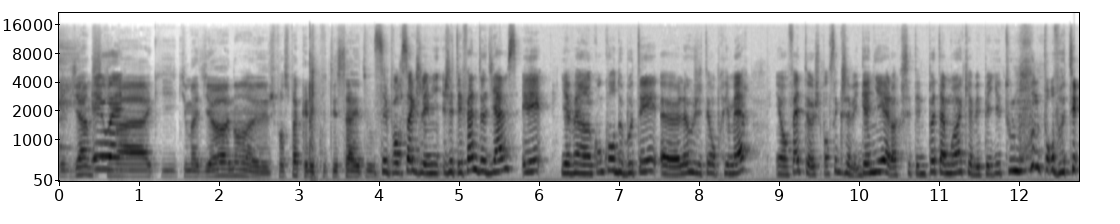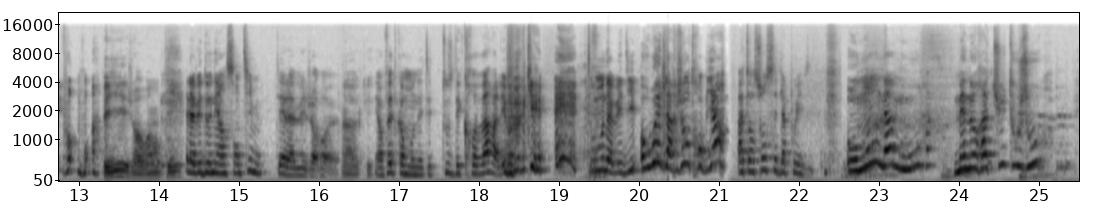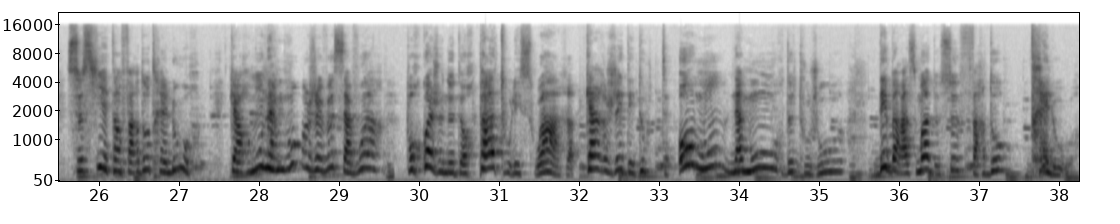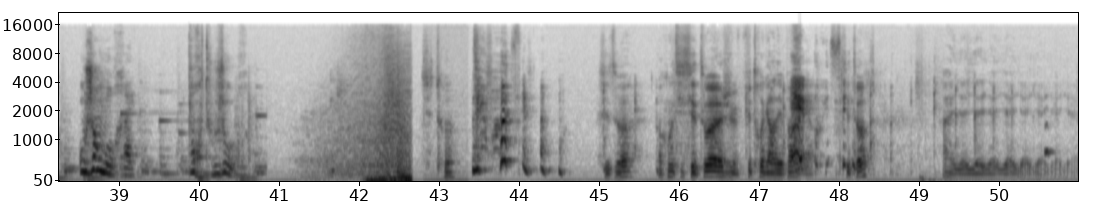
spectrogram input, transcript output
C'est Et qui ouais. m'a- qui, qui m'a dit Oh non, euh, je pense pas qu'elle écoutait ça et tout. C'est pour ça que je l'ai mis. J'étais fan de Diams et il y avait un concours de beauté euh, là où j'étais en primaire. Et en fait, euh, je pensais que j'avais gagné alors que c'était une pote à moi qui avait payé tout le monde pour voter pour moi. Payé, genre vraiment payé Elle avait donné un centime. Tu sais, elle avait genre. Ah ok. Et en fait, comme on était tous des crevards à l'époque, tout le monde avait dit Oh ouais, de l'argent, trop bien Attention, c'est de la poésie. Oh mon amour, m'aimeras-tu toujours? Ceci est un fardeau très lourd. Car mon amour, je veux savoir pourquoi je ne dors pas tous les soirs. Car j'ai des doutes. Oh mon amour de toujours, débarrasse-moi de ce fardeau très lourd. Ou j'en mourrai. Pour toujours. C'est toi C'est toi Par contre, si c'est toi, je vais plus te regarder pareil. hein. c'est toi Aïe aïe aïe aïe aïe aïe aïe aïe. aïe.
